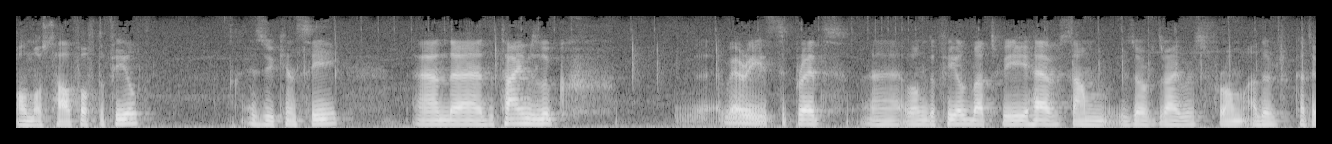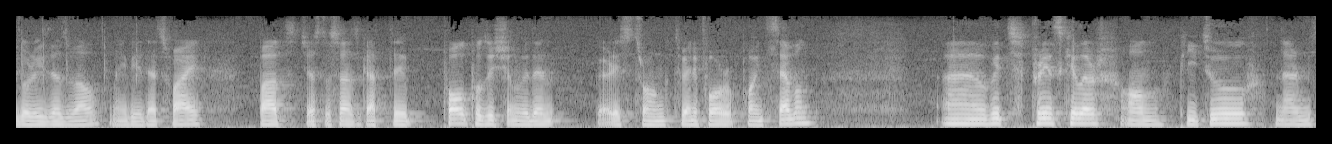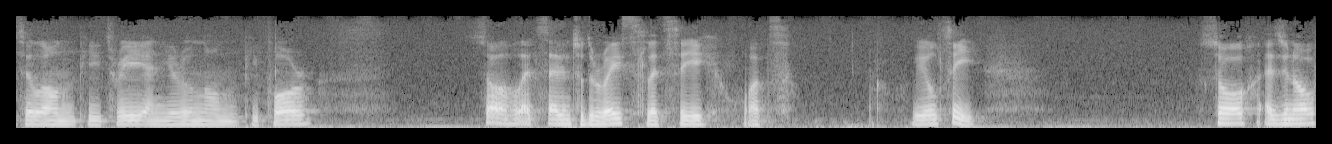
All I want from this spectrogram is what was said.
almost half of the field as you can see. And uh, the times look very spread uh, along the field but we have some reserve drivers from other categories as well. Maybe that's why. But Justice has got the pole position with a very strong 24.7 uh, with Prince Killer on P2, Nermisil on P3 and Jeroen on P4 so let's head into the race. Let's see what we'll see. So as you know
